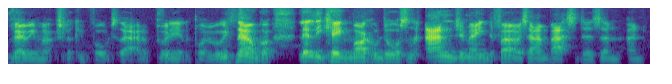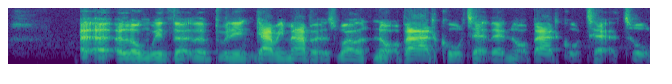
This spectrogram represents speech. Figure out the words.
very much looking forward to that and a brilliant appointment. We've now got Ledley King, Michael Dawson, and Jermaine Defoe as ambassadors, and and uh, along with the, the, brilliant Gary Mabbutt as well. Not a bad quartet there, not a bad quartet at all.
